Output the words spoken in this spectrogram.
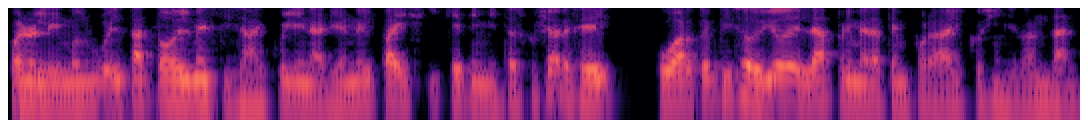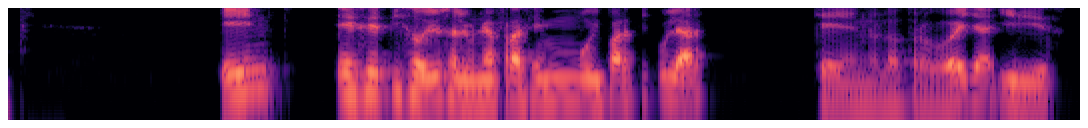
bueno, le dimos vuelta a todo el mestizaje culinario en el país y que te invito a escuchar. Es el cuarto episodio de la primera temporada del Cocinero Andante. En ese episodio salió una frase muy particular que nos la otorgó ella y es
